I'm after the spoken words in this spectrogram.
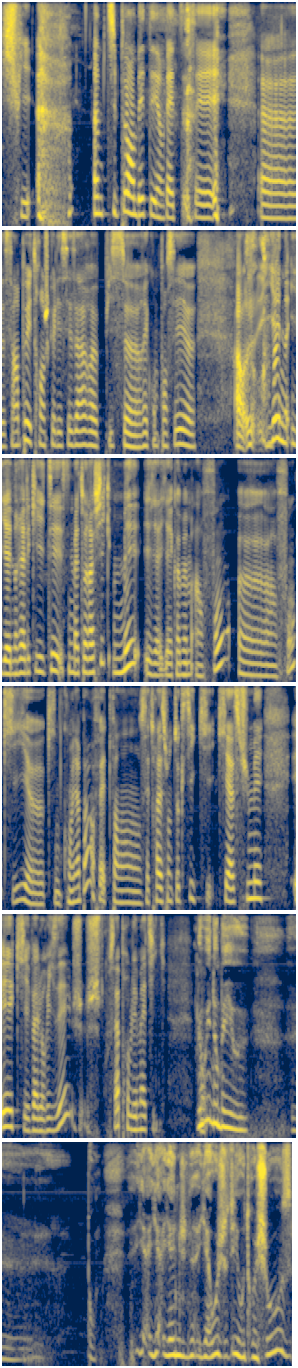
Je suis un petit peu embêtée, en fait. C'est euh, un peu étrange que les Césars puissent récompenser. Alors, il y, a une- il y a une réelle qualité cinématographique, mais il y, a- il y a quand même un fond, euh, un fond qui, euh, qui ne convient pas, en fait. Enfin, cette relation toxique qui, qui est assumée et qui est valorisée, je, je trouve ça problématique. Mais oui, non, mais euh, bon, il y a, y a- a a autre chose.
